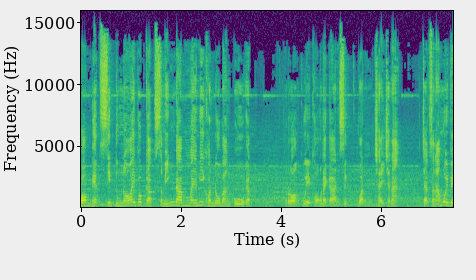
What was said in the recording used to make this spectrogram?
ป้อมเพชรสิบตุ่มน้อย พบกับสมิงดำไมอามี่คอนโดบางปูครับ รองคู่เอกของรายการศึกวันชัยชนะ จากสนามมวยเว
